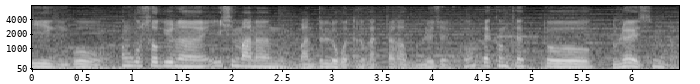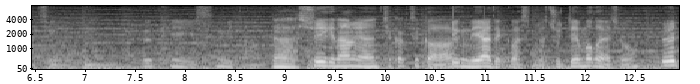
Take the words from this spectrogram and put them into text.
이익이고 한국 석유는 20만 원 만들려고 들어갔다가 물려져 있고 엘컴텍도 물려 있습니다 지금. 음, 그렇게 있습니다. 자 수익이 나면 즉각 즉각 수익 내야 될 것 같습니다. 줄 때 먹어야죠. 끝.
